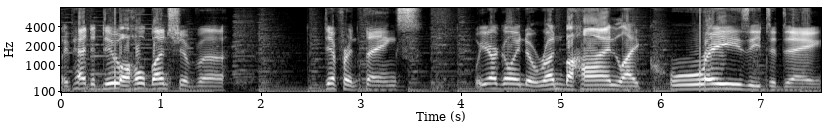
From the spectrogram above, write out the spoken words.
we've had to do a whole bunch of uh, different things. We are going to run behind like crazy today,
